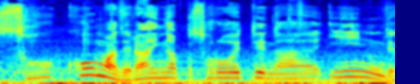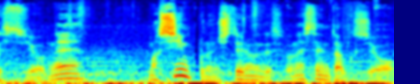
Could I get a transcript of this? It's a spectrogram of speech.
そこまでラインナップ揃えてないんですよね、まあ、シンプルにしてるんですよね選択肢を。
